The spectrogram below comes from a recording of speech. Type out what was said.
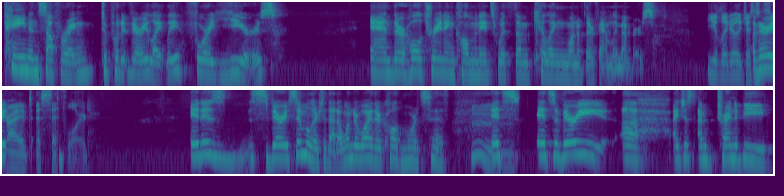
pain and suffering, to put it very lightly, for years. And their whole training culminates with them killing one of their family members. You literally just a very- described a Sith Lord. It is very similar to that. I wonder why they're called Mord Sith. Hmm. It's it's a very uh I just I'm trying to be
